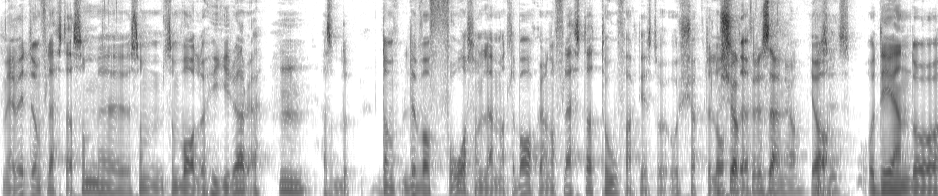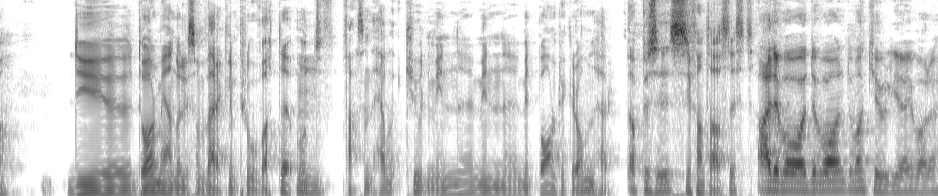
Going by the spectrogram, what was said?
Men jag vet de flesta som, eh, som, som valde att hyra det. Mm. Alltså, de, de, det var få som lämnade tillbaka den. De flesta tog faktiskt och, och köpte loss Köpte det sen ja, Ja, precis. och det är ändå... Det är ju, då har de ändå liksom verkligen provat det. Mm. Och fasen, det här var kul. Min, min, mitt barn tycker om det här. Ja, precis. Det är fantastiskt. Ja, det, var, det, var, det var en kul grej var det.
